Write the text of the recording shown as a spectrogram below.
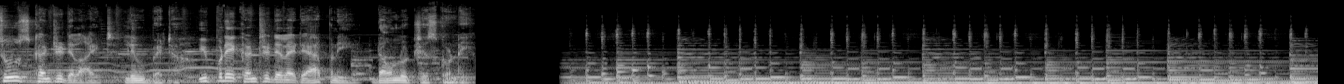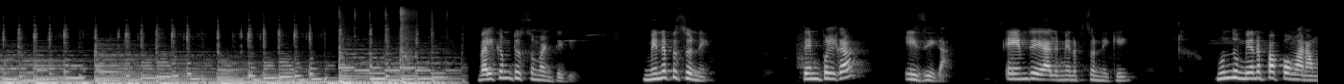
Choose Country Delight live better ఇప్పుడే కంట్రీ డిలైట్ యాప్ని డౌన్లోడ్ చేసుకోండి. వెల్కమ్ టు సుమన్ టీవీ మినపసున్ని సింపుల్గా ఈజీగా ఏం చేయాలి మినపసున్నికి ముందు మినపప్పు మనం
